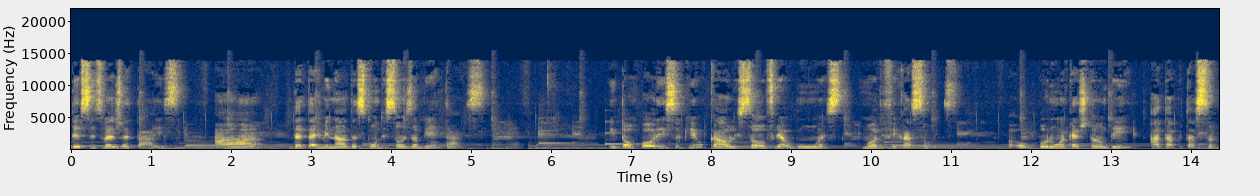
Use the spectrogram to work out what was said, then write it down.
desses vegetais a determinadas condições ambientais. Então, por isso que o caule sofre algumas modificações, por uma questão de adaptação.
